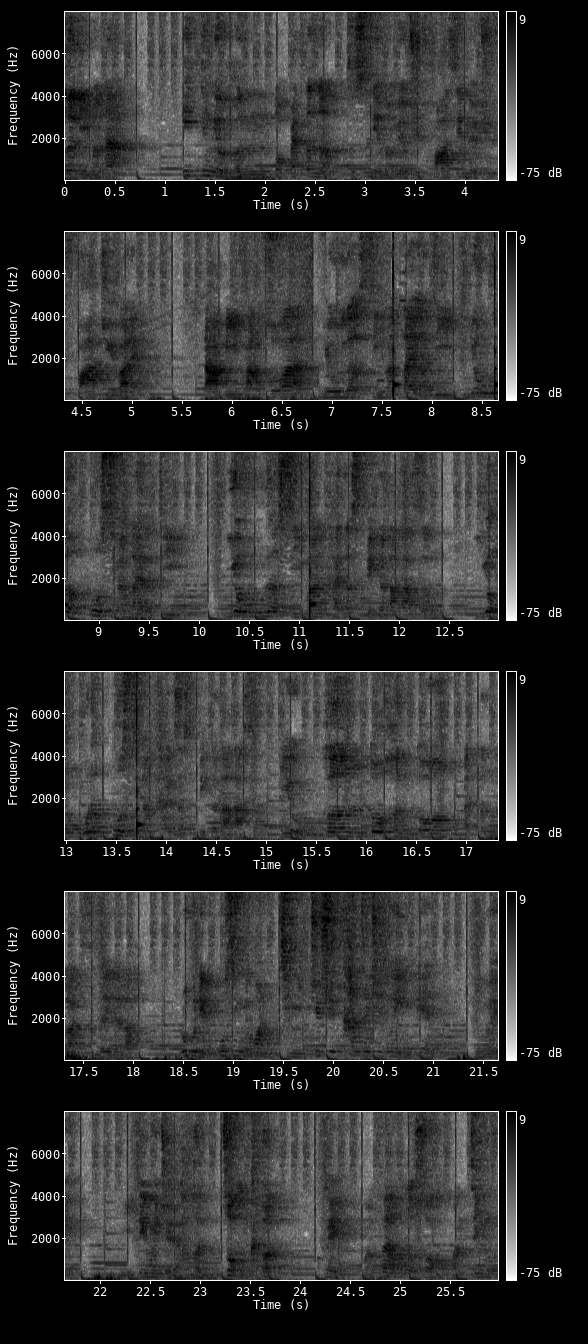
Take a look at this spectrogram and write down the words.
的你们啊，一定有很多 pattern 的，只是你们没有去发现，没有去发掘罢了。打比方说啊，有的喜欢戴耳机，有的不喜欢戴耳机，有的喜欢开着 speaker 大大声，有的不喜欢开着 speaker 大大声，还有很多很多 pattern 啦之类的啦。如果你不信的话，请你继续看下去这个影片，因为你一定会觉得很中肯。OK，我们废话不多说，我们进入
